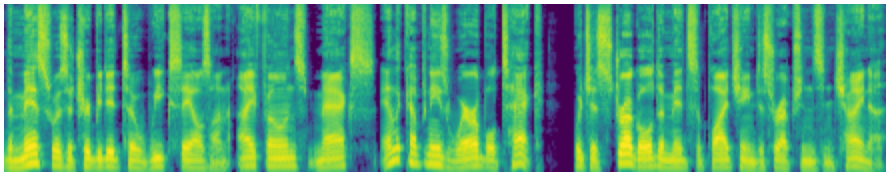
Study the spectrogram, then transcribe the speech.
The miss was attributed to weak sales on iPhones, Macs, and the company's wearable tech, which has struggled amid supply chain disruptions in China.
